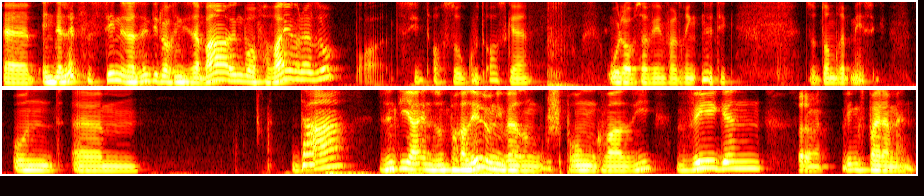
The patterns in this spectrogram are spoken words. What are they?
äh, in der letzten Szene, da sind die doch in dieser Bar irgendwo auf Hawaii oder so. Boah, das sieht auch so gut aus, gell? Pff, Urlaub ist auf jeden Fall dringend nötig. So Domrep-mäßig. Und ähm, da sind die ja in so ein Paralleluniversum gesprungen quasi, wegen, Spider-Man. wegen Spider-Man.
